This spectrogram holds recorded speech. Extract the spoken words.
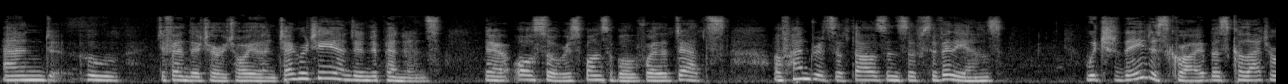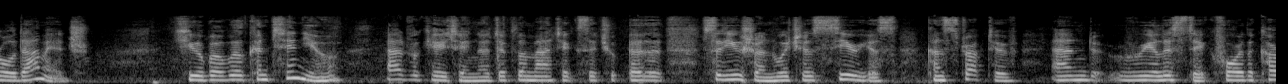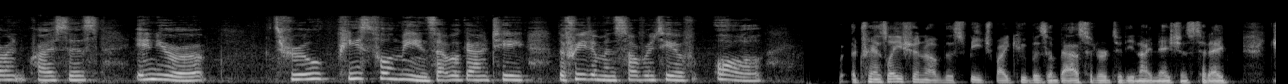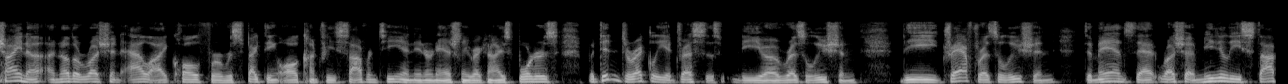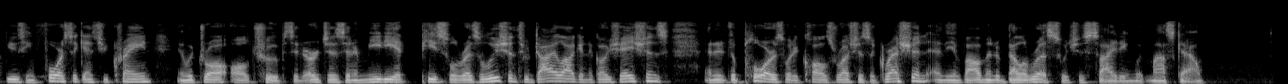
and who defend their territorial integrity and independence. They are also responsible for the deaths of hundreds of thousands of civilians, which they describe as collateral damage. Cuba will continue advocating a diplomatic situ- uh, solution which is serious, constructive, and realistic for the current crisis in Europe through peaceful means that will guarantee the freedom and sovereignty of all a translation of the speech by Cuba's ambassador to the United Nations today. China, another Russian ally, called for respecting all countries' sovereignty and internationally recognized borders, but didn't directly address this, the uh, resolution. The draft resolution demands that Russia immediately stop using force against Ukraine and withdraw all troops. It urges an immediate peaceful resolution through dialogue and negotiations, and it deplores what it calls Russia's aggression and the involvement of Belarus, which is siding with Moscow.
